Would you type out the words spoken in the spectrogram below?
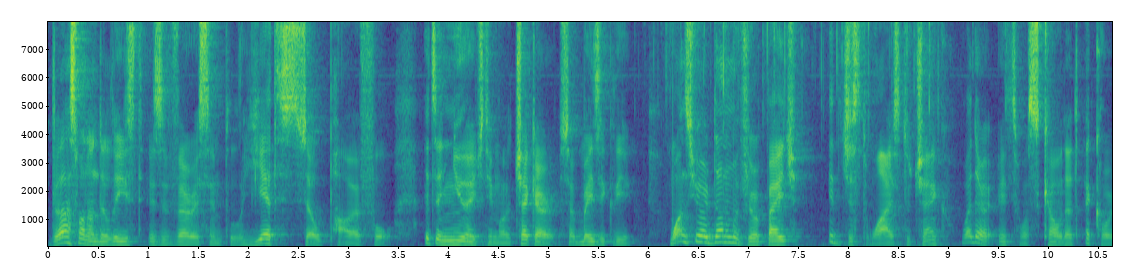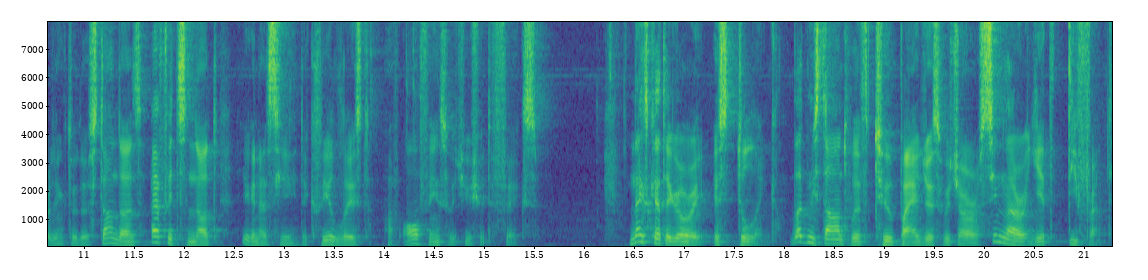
The last one on the list is very simple, yet so powerful. It's a Nu HTML checker, so basically, once you are done with your page, it's just wise to check whether it was coded according to the standards. If it's not, you're gonna see the clear list of all things which you should fix. Next category is tooling. Let me start with two pages which are similar yet different.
